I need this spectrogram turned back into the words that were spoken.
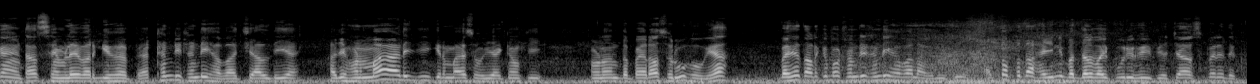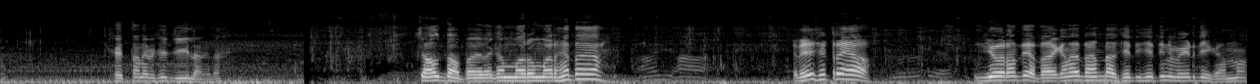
ਘੈਂਟ ਆ, ਸਿਮਲੇ ਵਰਗੀ ਹੋਇਆ ਪਿਆ। ਠੰਡੀ ਠੰਡੀ ਹਵਾ ਚੱਲਦੀ ਹੈ। ਹਜੇ ਹੁਣ ਮਾੜੀ ਜੀ ਗਰਮਾਇਸ਼ ਹੋਈ ਆ ਕਿਉਂਕਿ ਹੁਣ ਦੁਪਹਿਰਾ ਸ਼ੁਰੂ ਹੋ ਗਿਆ। ਵੈਸੇ ਤੜਕੇ ਬਹੁਤ ਠੰਡੀ ਠੰਡੀ ਹਵਾ ਲੱਗਦੀ ਸੀ। ਅੱਜ ਧੁੱਪ ਤਾਂ ਹੈ ਹੀ ਨਹੀਂ ਬੱਦਲਵਾਈ ਪੂਰੀ ਹੋਈ ਪਈ ਆ। ਚਾਰ ਸਪੇਰੇ ਦੇਖੋ। ਖੇਤਾਂ ਦੇ ਵਿੱਚ ਜੀ ਲੱਗਦਾ। ਚੱਲਦਾ ਪਿਆ ਇਹਦਾ ਕੰਮ ਮਾਰੋ ਮਰ ਹੈ ਤਾਂ ਆ। ਹਾਂਜੀ ਹਾਂ ਰੇ ਛੱਟ ਰਿਹਾ। ਜੋਰਾਂ ਤੇ ਹੱਤਾ ਕਹਿੰਦਾ ਠੰਡਾ ਛੇਤੀ ਛੇਤੀ ਨਿਮੇੜ ਦੇ ਕੰਮ।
